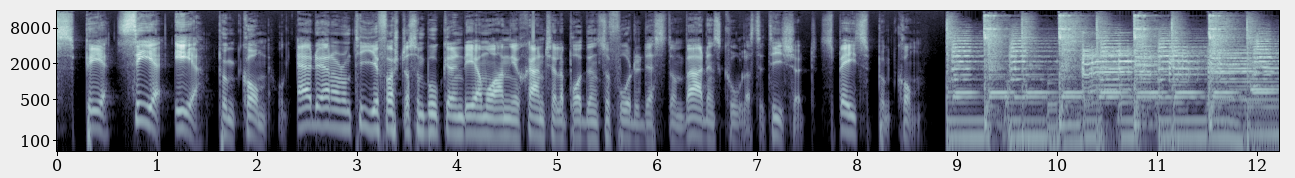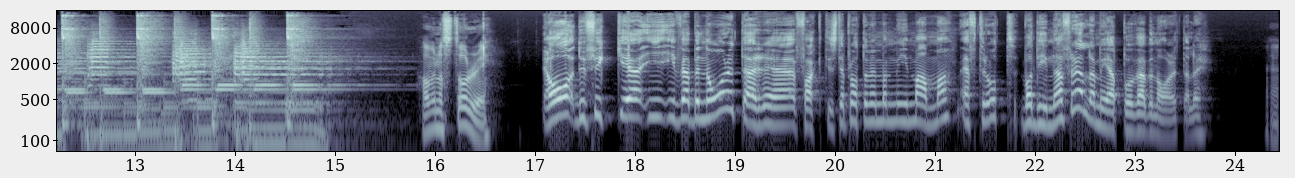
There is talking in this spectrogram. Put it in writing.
spce.com. Och är du en av de tio första som bokar en demo och anger Stjärnkällarpodden så får du dessutom världens coolaste t-shirt. Space.com. Har vi någon story? Ja, du fick eh, i, i webbinariet där eh, faktiskt, jag pratade med min mamma efteråt. Var dina föräldrar med på webbinariet eller? Eh,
